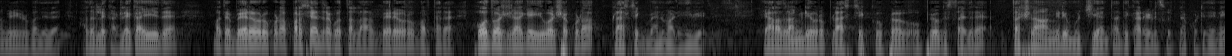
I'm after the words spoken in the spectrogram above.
ಅಂಗಡಿಗಳು ಬಂದಿದೆ. ಅದರಲ್ಲಿ ಕಡಲೆಕಾಯಿ ಇದೆ. ಮತ್ತು ಬೇರೆಯವರು ಕೂಡ ಪರ್ಸೆ ಅಂದರೆ ಗೊತ್ತಲ್ಲ, ಬೇರೆಯವರು ಬರ್ತಾರೆ. ಹೋದ ವರ್ಷದಾಗೆ ಈ ವರ್ಷ ಕೂಡ ಪ್ಲಾಸ್ಟಿಕ್ ಬ್ಯಾನ್ ಮಾಡಿದ್ದೀವಿ ಯಾರಾದರೂ ಅಂಗಡಿಯವರು ಪ್ಲಾಸ್ಟಿಕ್ ಉಪಯೋಗ ಉಪಯೋಗಿಸ್ತಾ ಇದ್ದರೆ ತಕ್ಷಣ ಅಂಗಡಿ ಮುಚ್ಚಿ ಅಂತ ಅಧಿಕಾರಿಗಳಿಗೆ ಸೂಚನೆ ಕೊಟ್ಟಿದ್ದೇನೆ.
